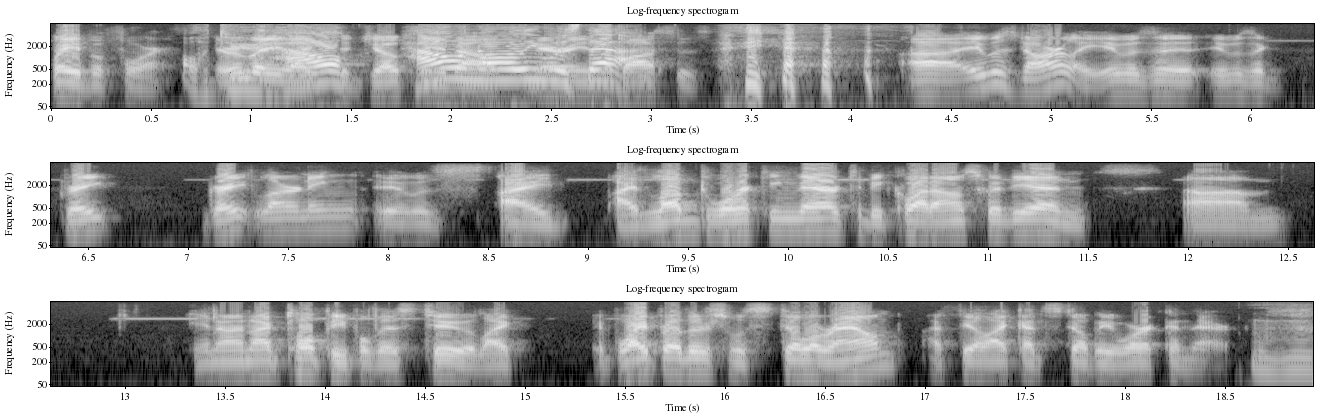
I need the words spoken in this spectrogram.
way before. Oh, dude, Everybody how, likes to joke how about gnarly was that? bosses. uh, it was gnarly. It was a it was a great great learning. It was I I loved working there to be quite honest with you, and um, you know, and I've told people this too. Like if White Brothers was still around, I feel like I'd still be working there. Mm-hmm.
